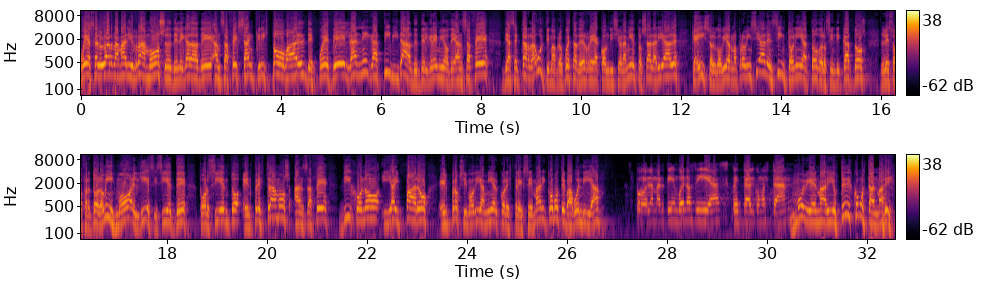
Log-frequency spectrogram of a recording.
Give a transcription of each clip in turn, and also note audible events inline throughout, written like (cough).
Voy a saludar a Mari Ramos, eh, delegada de ANSAFE San Cristóbal, después de la negatividad del gremio de ANSAFE de aceptar la última propuesta de reacondicionamiento salarial que hizo el gobierno provincial. En sintonía, todos los sindicatos les ofertó lo mismo, el 17% en tres tramos. ANSAFE dijo no y hay paro el próximo día, miércoles 13. Mari, ¿cómo te va? Buen día. Hola Martín, buenos días. ¿Qué tal? ¿Cómo están? Muy bien, Mari. ¿Ustedes cómo están, Mari?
